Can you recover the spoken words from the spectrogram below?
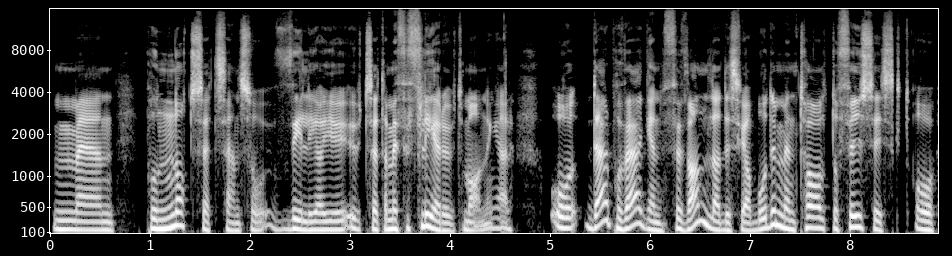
men på något sätt sen så ville jag ju utsätta mig för fler utmaningar. Och där på vägen förvandlades jag, både mentalt och fysiskt, och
